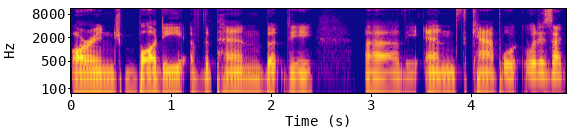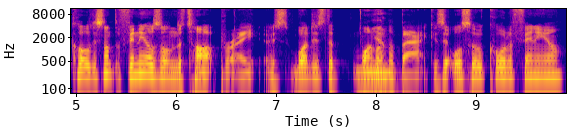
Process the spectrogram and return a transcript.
orange body of the pen, but the uh the end cap. What what is that called? It's not the finials on the top, right? Is, what is the one Yeah. on the back? Is it also called a finial?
